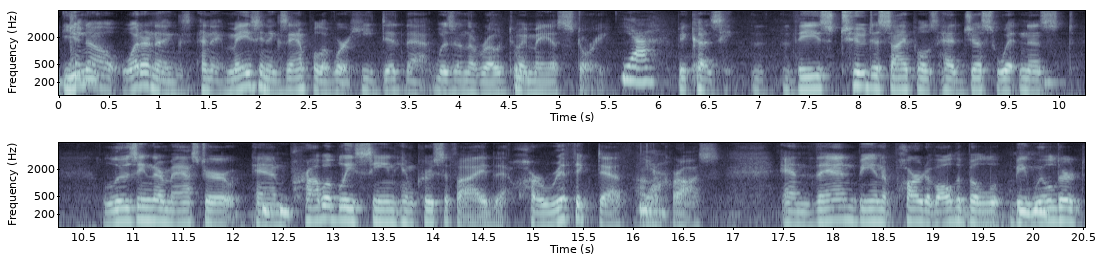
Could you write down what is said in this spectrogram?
You Can- know what an ex- an amazing example of where he did that was in the Road to Emmaus story Yeah. because he, these two disciples had just witnessed losing their master and Mm-hmm. probably seeing him crucified, that horrific death on Yeah. the cross, and then being a part of all the bel- Mm-hmm. bewildered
